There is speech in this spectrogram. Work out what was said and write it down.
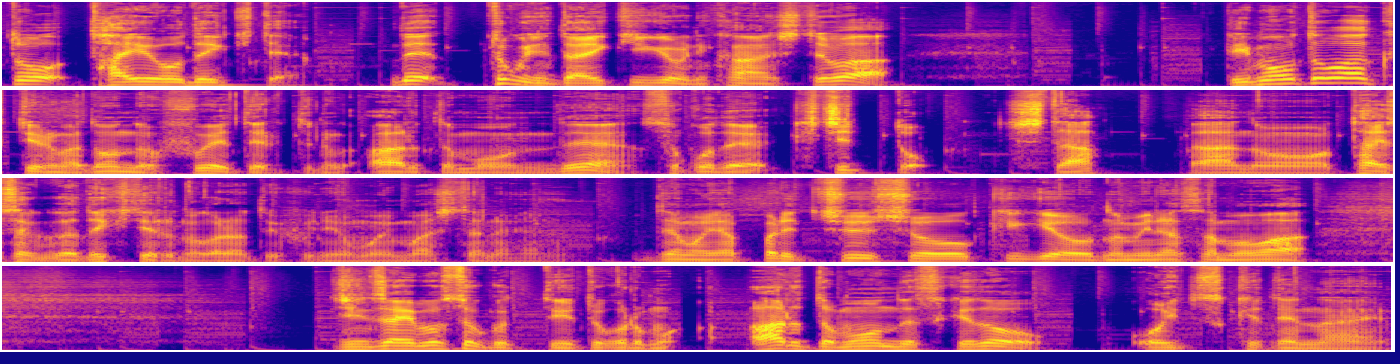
と対応できてで特に大企業に関してはリモートワークっていうのがどんどん増えてるっていうのがあると思うんでそこできちっとしたあの対策ができてるのかなというふうに思いましたね。でもやっぱり中小企業の皆様は人材不足っていうところもあると思うんですけど追いつけてない。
